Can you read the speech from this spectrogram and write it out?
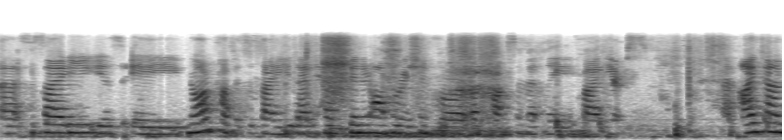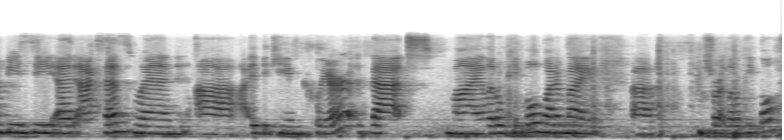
uh, Society is a nonprofit society that has been in operation for approximately five years. Uh, I found BC Ed Access when uh, it became clear that my little people, one of my uh, short little people,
